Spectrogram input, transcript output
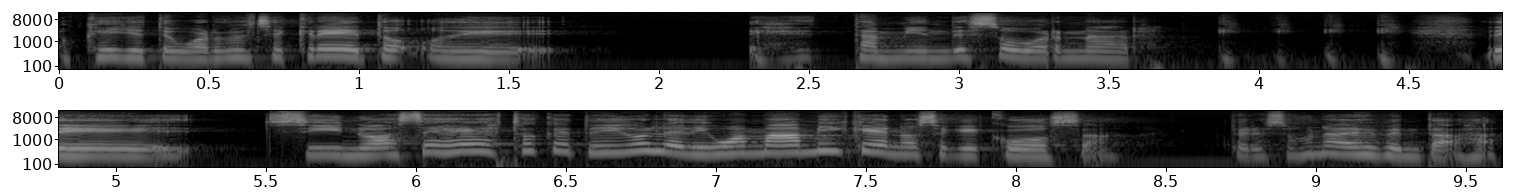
ok, yo te guardo el secreto, o de, eh, también de sobornar. De, si no haces esto que te digo, le digo a mami que no sé qué cosa. Pero eso es una desventaja.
